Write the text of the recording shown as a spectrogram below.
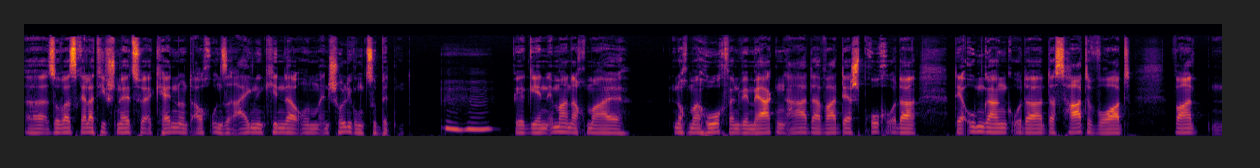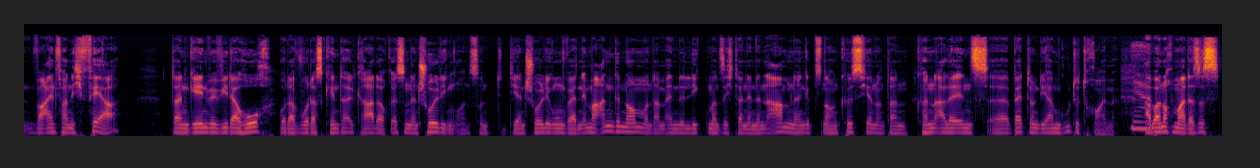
äh, sowas relativ schnell zu erkennen und auch unsere eigenen Kinder um Entschuldigung zu bitten. Wir gehen immer noch mal, noch mal hoch, wenn wir merken, ah, da war der Spruch oder der Umgang oder das harte Wort war, war einfach nicht fair. Dann gehen wir wieder hoch oder wo das Kind halt gerade auch ist und entschuldigen uns. Und die Entschuldigungen werden immer angenommen und am Ende liegt man sich dann in den Armen, dann gibt es noch ein Küsschen und dann können alle ins äh, Bett und die haben gute Träume. Ja. Aber nochmal, das ist,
